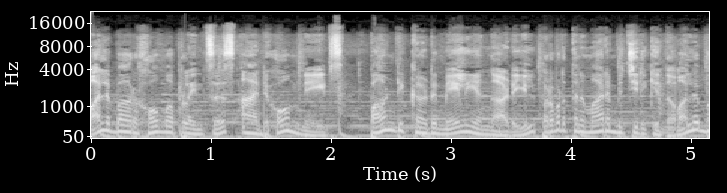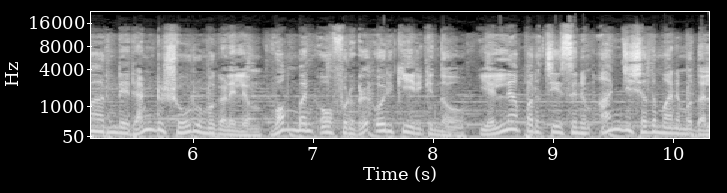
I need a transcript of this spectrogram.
Malabar home appliances and home needs Pandikkad മേലിയങ്ങാടിയിൽ പ്രവർത്തനം ആരംഭിച്ചിരിക്കുന്നു. മലബാറിന്റെ രണ്ട് ഷോറൂമുകളിലും വമ്പൻ ഓഫറുകൾ ഒരുക്കിയിരിക്കുന്നു. എല്ലാ പർച്ചേസിനും അഞ്ച് ശതമാനം മുതൽ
